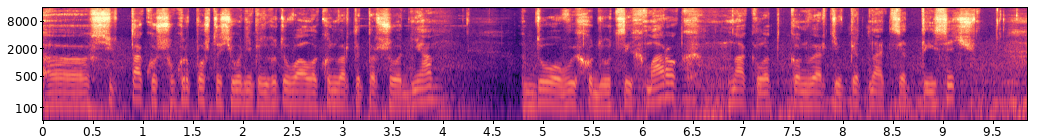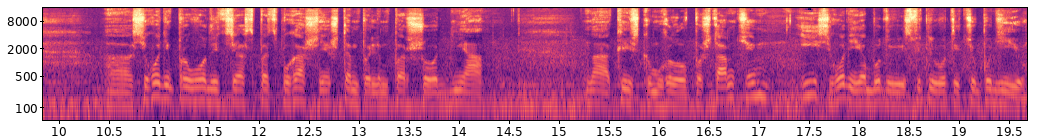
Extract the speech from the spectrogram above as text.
Е, Також Укрпошта сьогодні підготувала конверти першого дня до виходу цих марок. Наклад конвертів 15 тисяч. Сьогодні проводиться спецпогашення штемпелем першого дня на київському головпоштамті. І сьогодні я буду висвітлювати цю подію.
